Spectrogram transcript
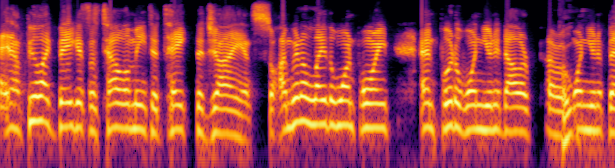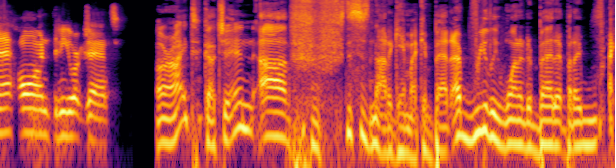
and I feel like Vegas is telling me to take the Giants. So I'm going to lay the one point and put a one unit dollar, uh, one unit bet on the New York Giants. All right, gotcha. In uh, this is not a game I can bet. I really wanted to bet it, but I I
